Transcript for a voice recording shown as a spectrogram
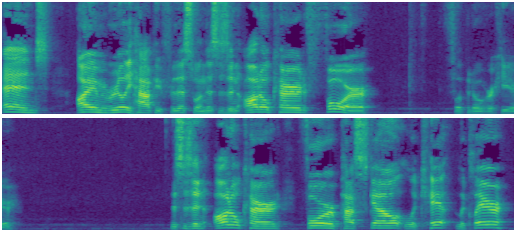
And I am really happy for this one. This is an auto card for, flip it over here. This is an auto card for Pascal Leclaire,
